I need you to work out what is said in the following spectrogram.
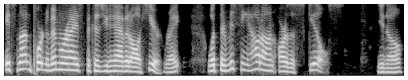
it's not important to memorize because you have it all here, right? What they're missing out on are the skills, you know,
